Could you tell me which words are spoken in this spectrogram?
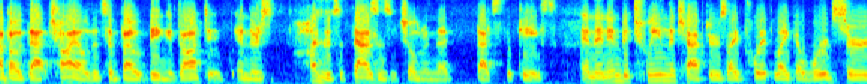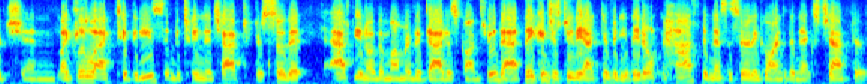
about that child it's about being adopted. And there's hundreds of thousands of children that that's the case. And then in between the chapters, I put like a word search and like little activities in between the chapters so that after, you know, the mom or the dad has gone through that, they can just do the activity. They don't have to necessarily go on to the next chapter.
